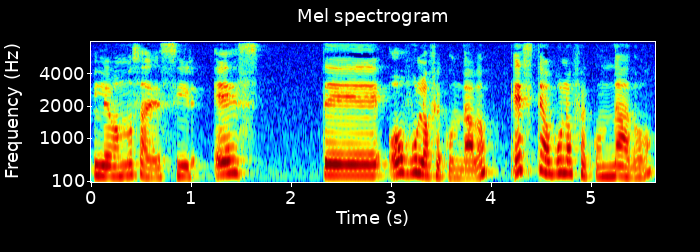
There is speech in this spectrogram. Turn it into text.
le vamos a decir este óvulo fecundado, este óvulo fecundado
